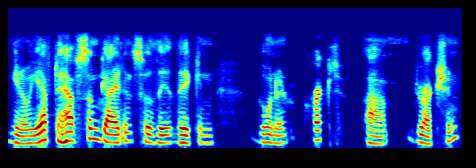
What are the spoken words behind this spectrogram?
You know, you have to have some guidance so that they can go in a correct um, direction.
